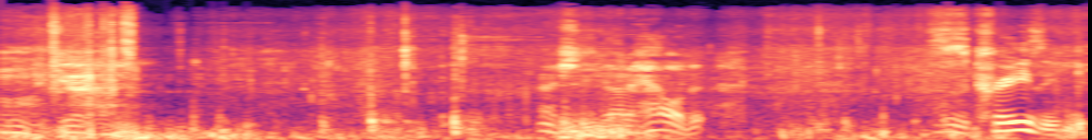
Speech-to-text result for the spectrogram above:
my god. Actually got a halibut. This is crazy.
